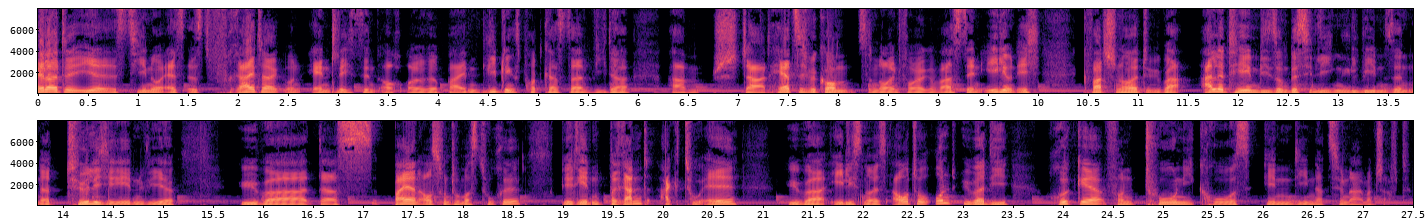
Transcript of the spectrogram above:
Hey Leute, hier ist Tino. Es ist Freitag und endlich sind auch eure beiden Lieblingspodcaster wieder am Start. Herzlich willkommen zur neuen Folge. Was denn? Eli und ich quatschen heute über alle Themen, die so ein bisschen liegen geblieben sind. Natürlich reden wir über das Bayern aus von Thomas Tuchel. Wir reden brandaktuell über Elis neues Auto und über die Rückkehr von Toni Kroos in die Nationalmannschaft.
